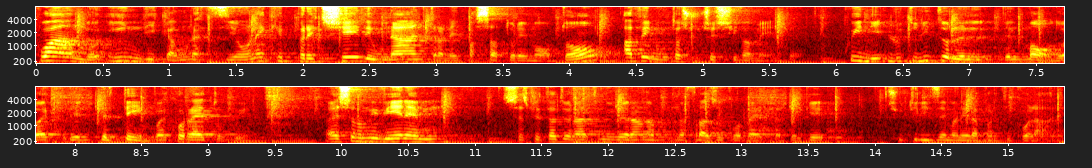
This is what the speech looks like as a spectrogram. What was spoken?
Quando indica un'azione che precede un'altra nel passato remoto avvenuta successivamente. Quindi l'utilizzo del, del modo, ecco, del, del, tempo è corretto qui. Adesso non mi viene, se aspettate un attimo mi verrà una, una frase corretta perché si utilizza in maniera particolare.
